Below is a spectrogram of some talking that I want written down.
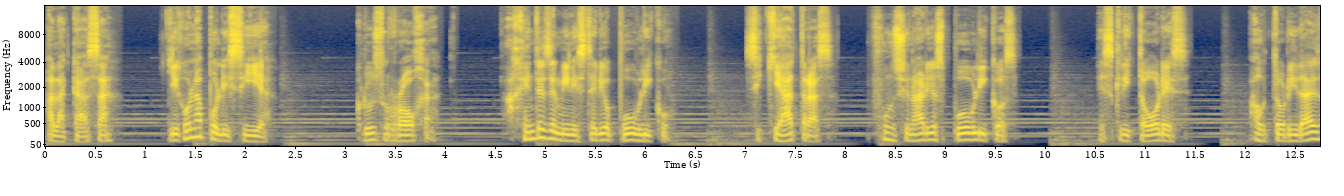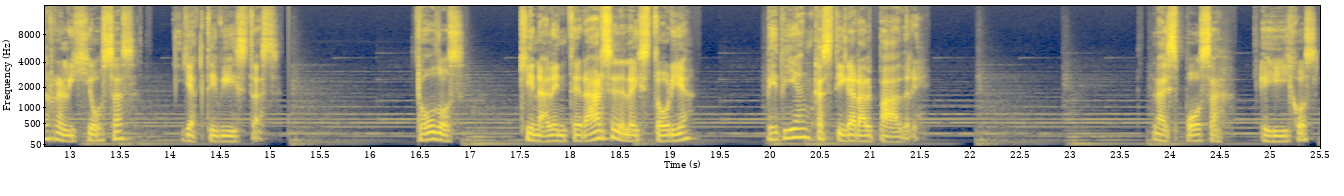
A la casa llegó la policía, Cruz Roja, agentes del Ministerio Público, psiquiatras, funcionarios públicos, escritores, autoridades religiosas y activistas. Todos, quien al enterarse de la historia, pedían castigar al padre la esposa e hijos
